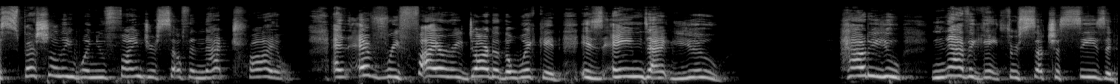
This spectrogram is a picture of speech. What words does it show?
especially when you find yourself in that trial and every fiery dart of the wicked is aimed at you. How do you navigate through such a season?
